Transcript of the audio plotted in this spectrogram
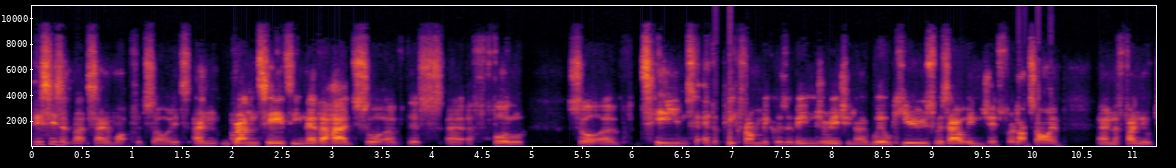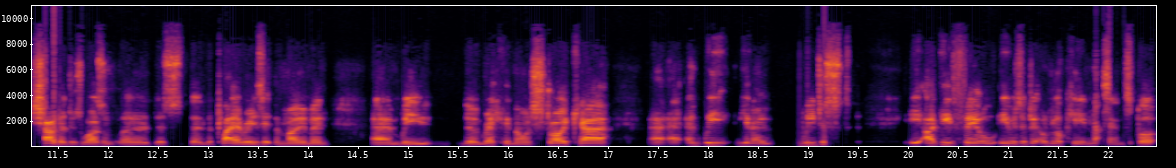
this isn't that same Watford side. And granted, he never had sort of this uh, a full sort of team to ever pick from because of injuries. You know, Will Hughes was out injured for a long time and Nathaniel Chalobah just wasn't the, the, the player is at the moment. Um, we the recognised striker, uh, uh, and we you know we just I did feel he was a bit unlucky in that sense, but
